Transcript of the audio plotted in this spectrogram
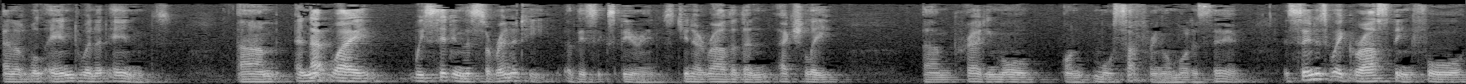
and it will end when it ends. Um, and that way we sit in the serenity of this experience, you know, rather than actually um, creating more on more suffering on what is there. As soon as we're grasping for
